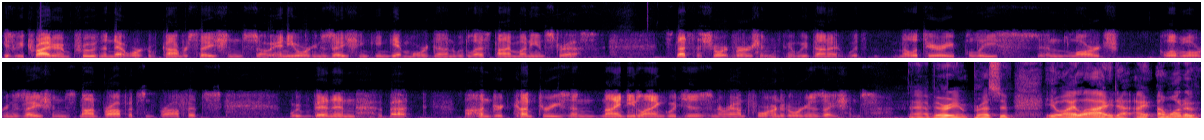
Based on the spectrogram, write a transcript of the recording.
is we try to improve the network of conversations so any organization can get more done with less time, money, and stress. So that's the short version, and we've done it with military, police, and large global organizations, nonprofits, and profits. We've been in about 100 countries and 90 languages and around 400 organizations. Ah, very impressive. You know, I lied. I, I want a,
